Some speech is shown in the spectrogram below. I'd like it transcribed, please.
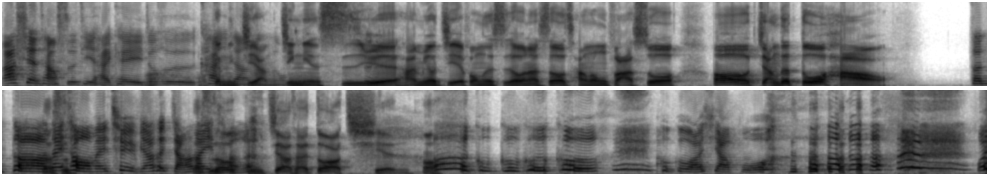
那现场实体还可以，就是看一下。跟你讲，今年四月还没有解封的时候，那时候长隆法说，哦，讲的多好。真的，那一场我没去，不要再讲到那一场了。股价才多少钱？哦、啊，哭哭哭哭哭哭，我要下播。为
